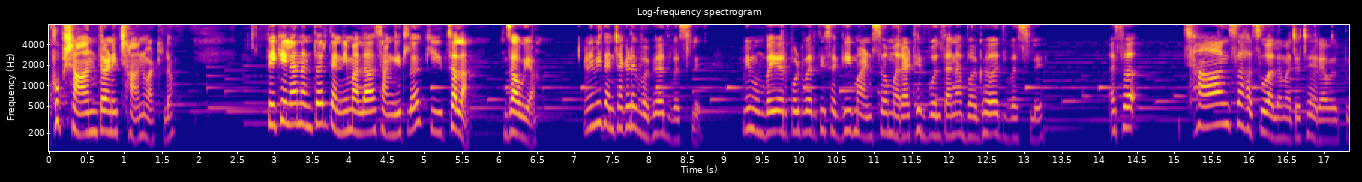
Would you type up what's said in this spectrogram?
खूप शांत आणि छान वाटलं. ते केल्यानंतर त्यांनी मला सांगितलं की चला जाऊया. आणि मी त्यांच्याकडे बघत बसले. मी मुंबई एअरपोर्टवरती सगळी माणसं मराठीत बोलताना बघत बसले. असं छानसं हसू आलं माझ्या चेहऱ्यावरती.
